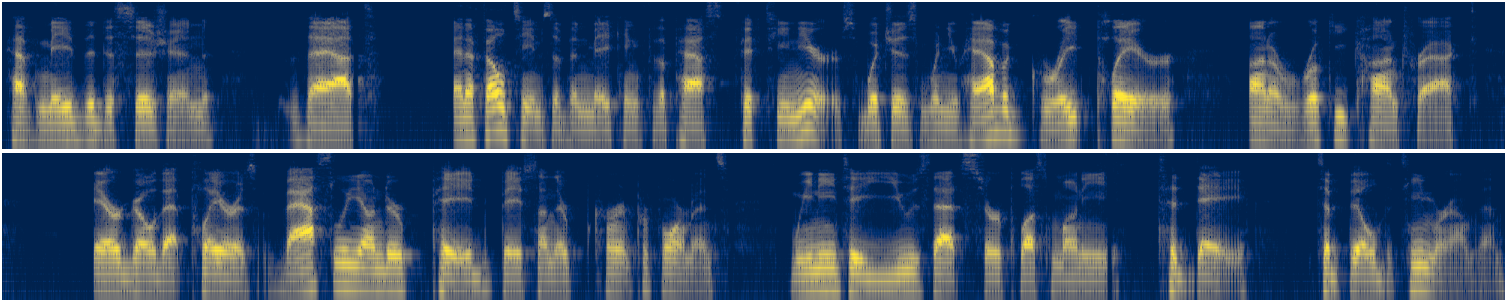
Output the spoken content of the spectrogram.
have made the decision that NFL teams have been making for the past 15 years, which is when you have a great player on a rookie contract, ergo that player is vastly underpaid based on their current performance, we need to use that surplus money today to build a team around them.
